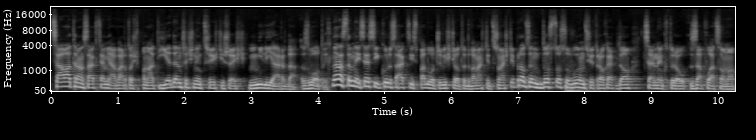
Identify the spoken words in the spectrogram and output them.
Cała transakcja miała wartość ponad 1,36 miliarda złotych. Na następnej sesji kurs akcji spadł oczywiście o te 12-13%, dostosowując się trochę do ceny, którą zapłacono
